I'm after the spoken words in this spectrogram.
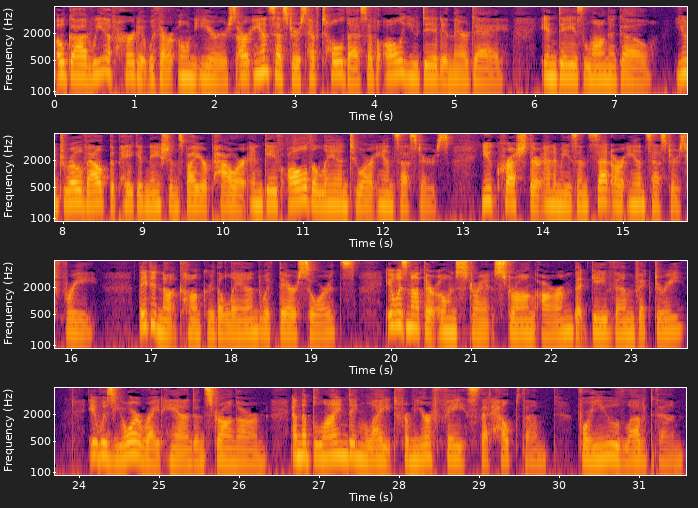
O God, we have heard it with our own ears. Our ancestors have told us of all you did in their day, in days long ago. You drove out the pagan nations by your power and gave all the land to our ancestors. You crushed their enemies and set our ancestors free. They did not conquer the land with their swords. It was not their own strong arm that gave them victory. It was your right hand and strong arm, and the blinding light from your face that helped them, for you loved them.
